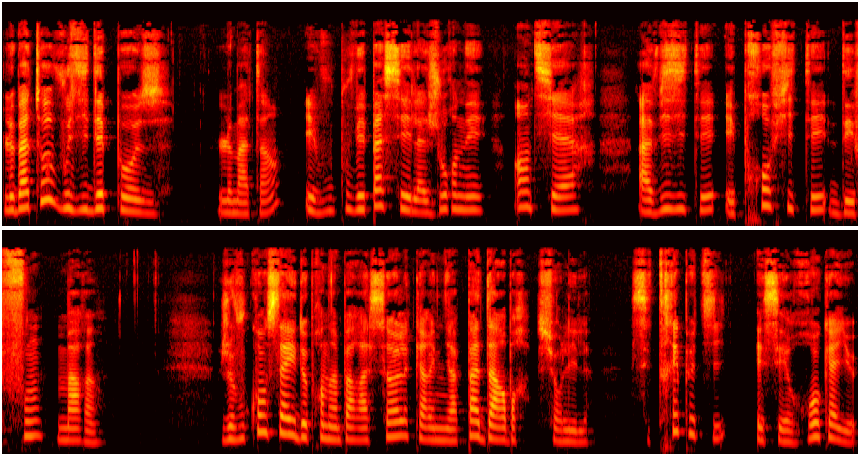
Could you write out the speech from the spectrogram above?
Le bateau vous y dépose le matin et vous pouvez passer la journée entière à visiter et profiter des fonds marins. Je vous conseille de prendre un parasol car il n'y a pas d'arbres sur l'île. C'est très petit et c'est rocailleux.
